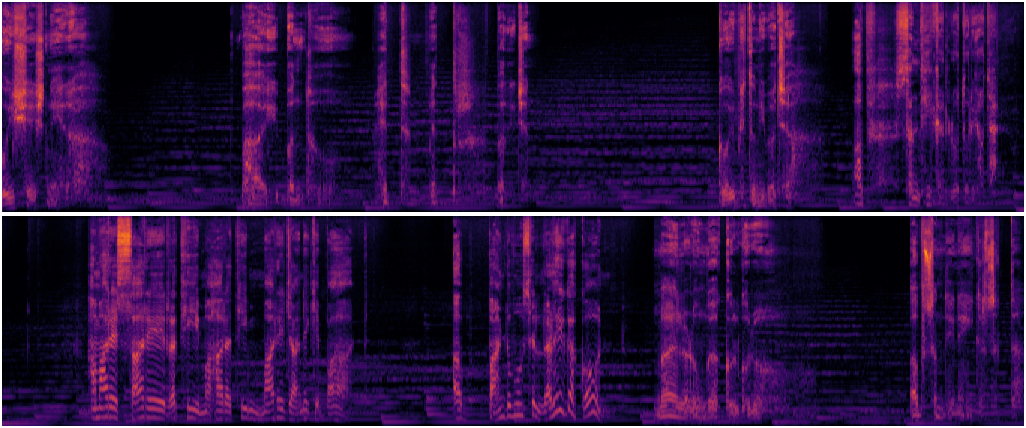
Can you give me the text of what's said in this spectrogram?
कोई शेष नहीं रहा। भाई बंधु हित मित्र परिजन कोई भी तो नहीं बचा। अब संधि कर लो दुर्योधन। हमारे सारे रथी महारथी मारे जाने के बाद अब पांडवों से लड़ेगा कौन? मैं लड़ूँगा कुलगुरु। अब संधि नहीं कर सकता।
